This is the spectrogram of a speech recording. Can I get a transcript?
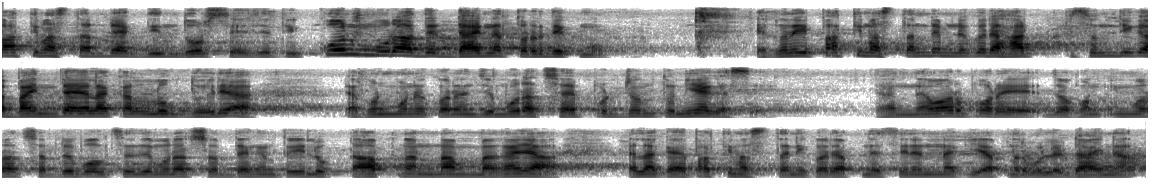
পাতি মাস্তানটা একদিন ধরছে যে তুই কোন মুরাদের ডাইনাত তোরে দেখমু? এখন এই পাতি মাস্তানটা এমনি করে হাট পিছন দিকে বাইন্দা এলাকার লোক ধইরা এখন মনে করেন যে মুরাদ সাহেব পর্যন্ত নিয়ে গেছে। এখন নেওয়ার পরে যখন মুরাদ সাহেবরে বলছে যে, মুরাদ সাহেব, দেখেন তো এই লোকটা আপনার নাম ভাঙাইয়া এলাকায় পাতি মাস্তানি করে, আপনি চেনেন নাকি আপনার বলে ডাইনাত?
